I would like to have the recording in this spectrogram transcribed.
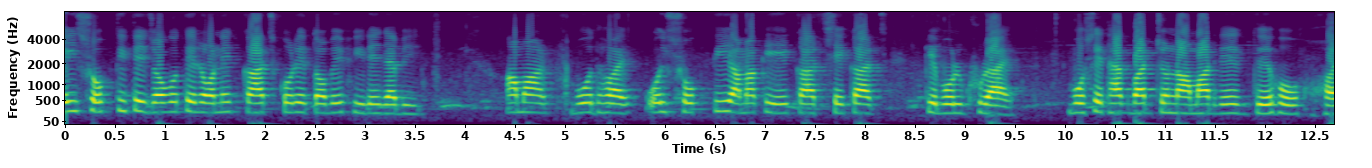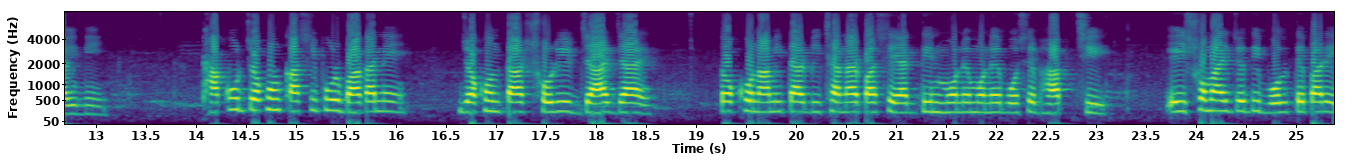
এই শক্তিতে জগতের অনেক কাজ করে তবে ফিরে যাবি। আমার বোধ হয় ওই শক্তি আমাকে এ কাজ, সে কাজ কেবল ঘুরায়। বসে থাকবার জন্য আমার দেহ হয়নি। ঠাকুর যখন কাশীপুর বাগানে যখন তার শরীর যায় যায়, তখন আমি তার বিছানার পাশে একদিন মনে মনে বসে ভাবছি, এই সময় যদি বলতে পারে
